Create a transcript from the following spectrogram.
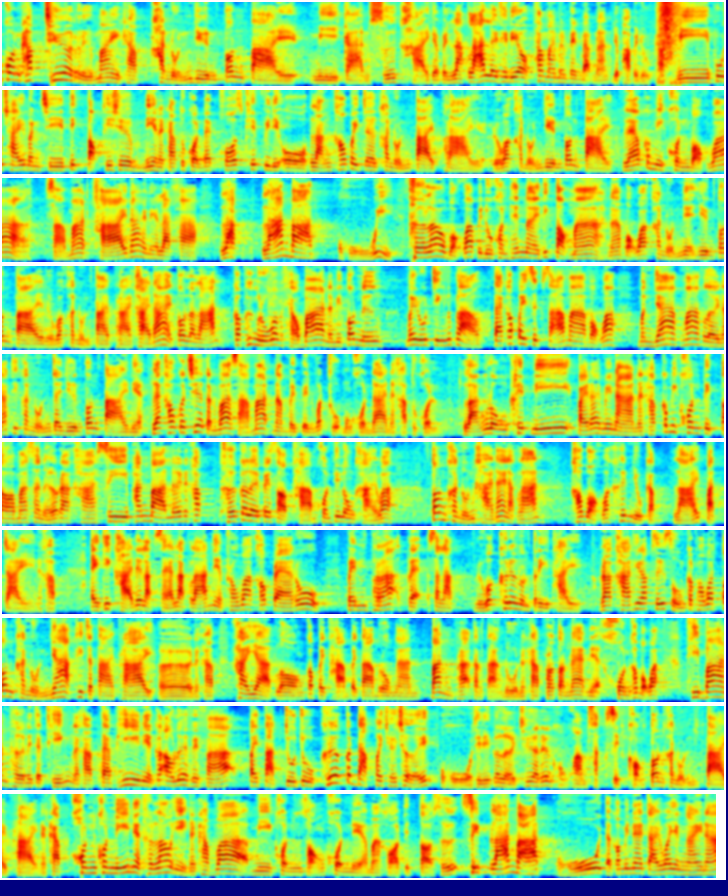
ทุกคนครับเชื่อหรือไม่ครับ ขนุนยืนต้นตายมีการซื้อขายกันเป็นหลักล้านเลยทีเดียวทำไมมันเป็นแบบนั้น เดี๋ยวพาไปดูครับ มีผู้ใช้บัญชี TikTok ที่ชื่อนี่นะครับ ทุกคนได้โพสต์คลิปวิดีโอ หลังเขาไปเจอขนุนตายพราย หรือว่าขนุนยืนต้นตาย แล้วก็มีคนบอกว่าสามารถขายได้ในราคาหลักล้านบาท โอ้โหเธอเล่าบอกว่าไปดูคอนเทนต์ใน t ิ k t o k มานะ บอกว่าขนุนเนี่ยยืนต้นตายหรือว่าขนุนตายพรายขายได้ต้นละล้าน ก็เพิ่งรู้ว่าแถวบ้านนะมีต้นหนึ่งไม่รู้จริงหรือเปล่า แต่ก็ไปศึกษามาบอกว่ามันยากมากเลยนะที่ขนุนจะยืนต้นตายเนี่ย และเขาก็เชื่อกันว่าสามารถนำไปเป็นวัตถุมงคลได้นะครับทุกคนหลังลงคลิปนี้ไปได้ไม่นานนะครับ ก็มีคนติดต่อมาเสนอราคา 4,000 บาทเลยนะครับ เธอก็เลยไปสอบถามคนที่ลงขายว่า ต้นขนุนขายได้หลักล้าน เขาบอกว่าขึ้นอยู่กับหลายปัจจัยนะครับ ไอ้ที่ขายได้หลักแสนหลักล้านเนี่ยเพราะว่าเขาแปรรูปเป็นพระแกะสลักหรือว่าเครื่องดนตรีไทยราคาที่รับซื้อสูงก็เพราะว่าต้นขนุนยากที่จะตายพราย เออนะครับ ใครอยากลองก็ไปถามไปตามโรงงานปั้นพระต่างๆ ดูนะครับ เพราะตอนแรกเนี่ยคนเขาบอกว่าที่บ้านเธอเนี่ยจะทิ้งนะครับ แต่พี่เนี่ยก็เอาเลื่อยไฟฟ้าไปตัดจู่ๆเครื่องก็ดับไปเฉยๆ โอ้โห ทีนี้ก็เลยเชื่อเรื่องของความศักดิ์สิทธิ์ของต้นขนุนตายพรายนะครับ คนคนนี้เนี่ยเธอเล่าอีกนะครับว่ามีคนสองคนเนี่ยมาขอติดต่อซื้อ 10 ล้านบาทโอ้โหแต่ก็ไม่แน่ใจว่ายังไงนะ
